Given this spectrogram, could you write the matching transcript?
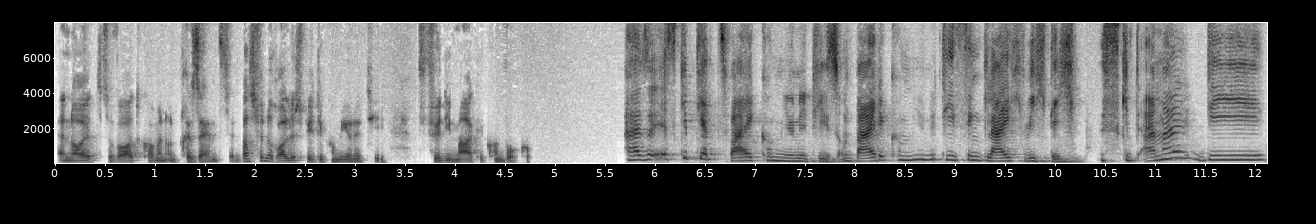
erneut zu Wort kommen und präsent sind. Was für eine Rolle spielt die Community für die Marke Convoco? Also es gibt ja zwei Communities und beide Communities sind gleich wichtig. Es gibt einmal die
